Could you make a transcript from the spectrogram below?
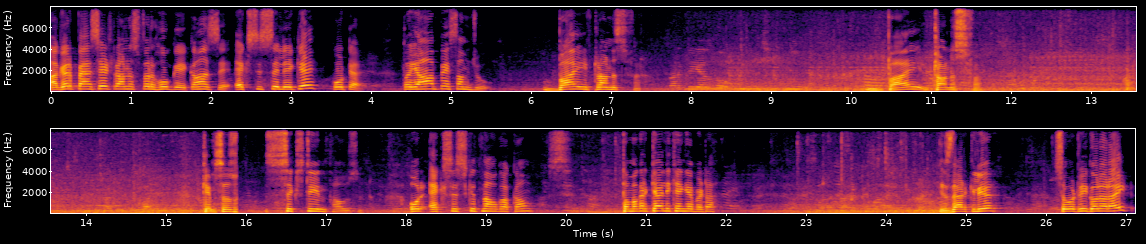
अगर पैसे ट्रांसफ़र हो गए कहाँ से? एक्सिस से लेके कोटा तो यहाँ पे समझो by transfer by transfer came sixteen thousand और एक्सेस कितना होगा कम? तो मगर क्या लिखेंगे बेटा? Is that clear so what we gonna write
